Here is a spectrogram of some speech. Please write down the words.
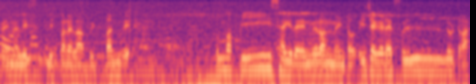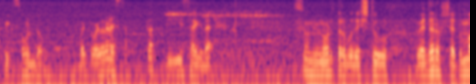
ಫೈನಲಿ ಸ್ಲಿಪ್ಪರ್ ಎಲ್ಲ ಬಿಟ್ಟು ಬಂದ್ವಿ. ತುಂಬ ಪೀಸಾಗಿದೆ ಎನ್ವಿರಾನ್ಮೆಂಟು ಈಚೆಗಡೆ ಫುಲ್ಲು ಟ್ರಾಫಿಕ್ ಸೌಂಡು ಬಟ್ ಒಳಗಡೆ ಸಖತ್ ಪೀಸ್ ಆಗಿದೆ. ಸೊ ನೀವು ನೋಡ್ತಿರ್ಬೋದು ಎಷ್ಟು ವೆದರ್ ಅಷ್ಟೇ, ತುಂಬ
